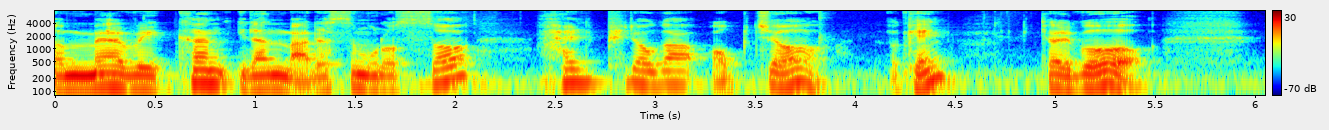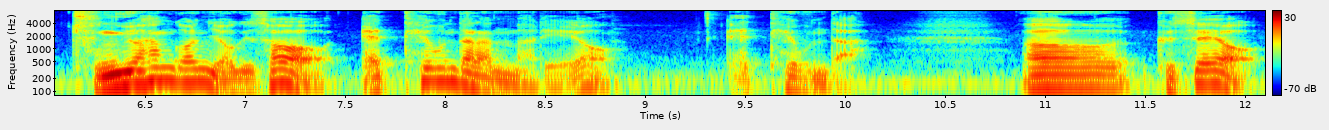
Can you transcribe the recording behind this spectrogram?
American이란 말을 씀으로써 할 필요가 없죠. 오케이? 결국 중요한 건 여기서 애태운다란 말이에요. 애태운다. 어, 글쎄요.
